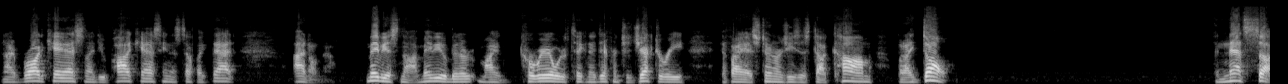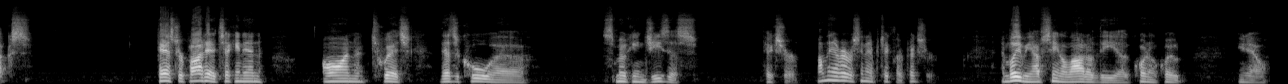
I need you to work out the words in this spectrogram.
and I broadcast and I do podcasting and stuff like that. I don't know. Maybe it's not. Maybe better, my career would have taken a different trajectory if I had stonerjesus.com, but I don't. And that sucks. Pastor Pothead checking in on Twitch. That's a cool uh, smoking Jesus picture. I don't think I've ever seen that particular picture. And believe me, I've seen a lot of the uh, quote unquote, you know,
